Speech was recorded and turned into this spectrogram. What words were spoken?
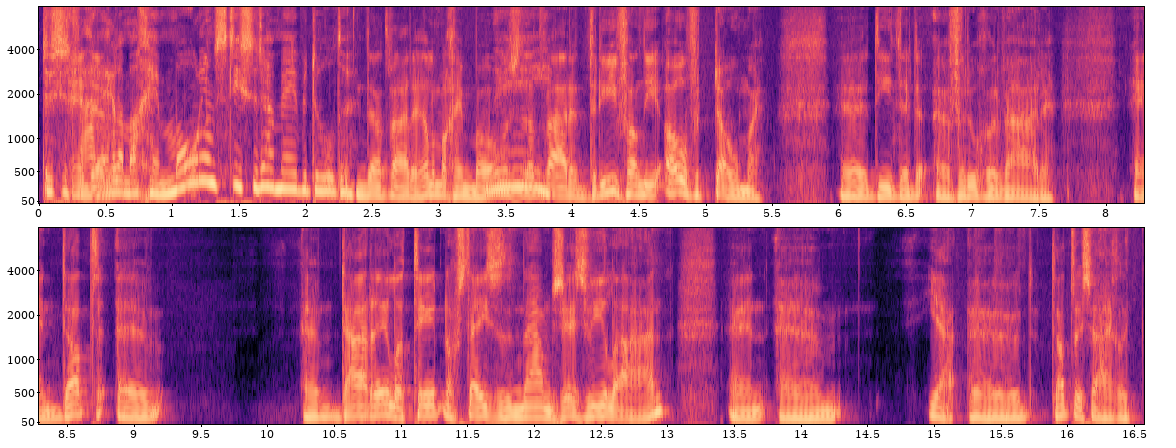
Dus het en waren de, helemaal geen molens die ze daarmee bedoelden? Dat waren helemaal geen molens. Nee. Dat waren drie van die overtomen uh, die er uh, vroeger waren. En dat ehm, daar relateert nog steeds de naam Zeswielen aan. En ehm, ja, eh, dat is eigenlijk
